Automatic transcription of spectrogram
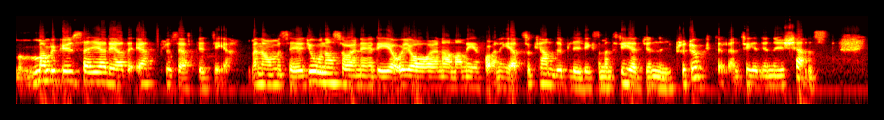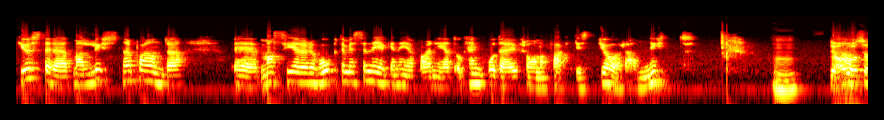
man brukar ju säga det att ett plus ett blir tre. Men om man säger Jonas har en idé och jag har en annan erfarenhet så kan det bli liksom en tredje ny produkt eller en tredje ny tjänst. Just det där att man lyssnar på andra, eh, masserar ihop det med sin egen erfarenhet och kan gå därifrån och faktiskt göra nytt. Mm. Ja, och så,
